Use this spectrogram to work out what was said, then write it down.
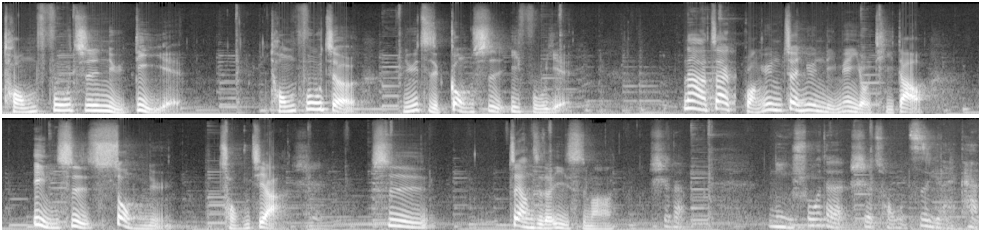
同夫之女弟也，同夫者，女子共侍一夫也。”那在《广运正运》里面有提到，应是送女从嫁，是是这样子的意思吗？是的，你说的是从字义来看，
